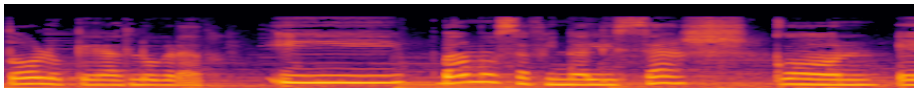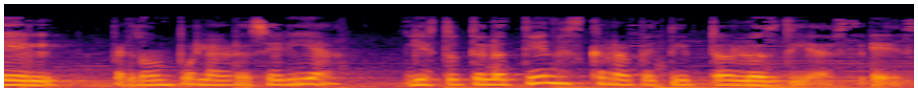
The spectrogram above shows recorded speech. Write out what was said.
todo lo que has logrado. Y vamos a finalizar con el, perdón por la grosería, y esto te lo tienes que repetir todos los días, es,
